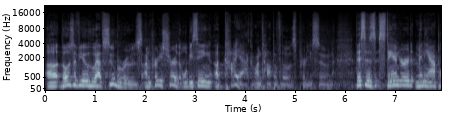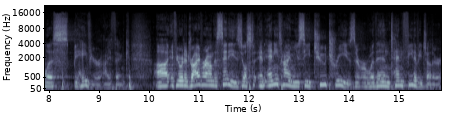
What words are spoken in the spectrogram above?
Uh, those of you who have Subarus, I'm pretty sure that we'll be seeing a kayak on top of those pretty soon. This is standard Minneapolis behavior, I think. Uh, if you were to drive around the cities, you'll st- and any time you see two trees that are within 10 feet of each other,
